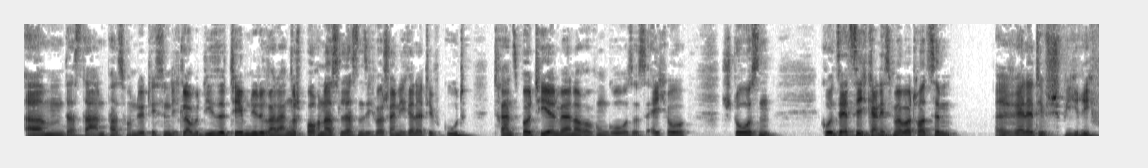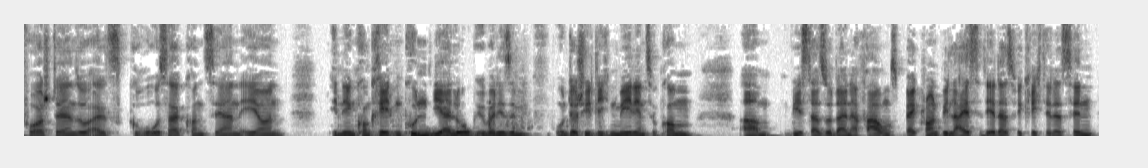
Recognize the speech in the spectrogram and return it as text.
ähm, dass da Anpassungen nötig sind. Ich glaube, diese Themen, die du gerade angesprochen hast, lassen sich wahrscheinlich relativ gut transportieren, werden auch auf ein großes Echo stoßen. Grundsätzlich kann ich es mir aber trotzdem relativ schwierig vorstellen, so als großer Konzern E.ON in den konkreten Kundendialog über diese unterschiedlichen Medien zu kommen. Ähm, wie ist da so dein Erfahrungs-Background? Wie leistet ihr das? Wie kriegt ihr das hin?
